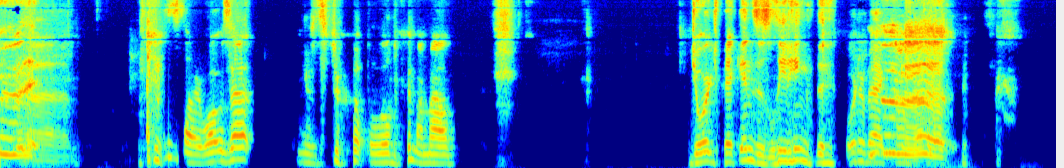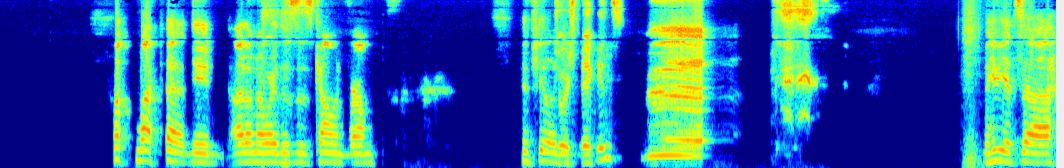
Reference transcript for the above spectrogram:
Uh, Sorry, what was that? I just threw up a little bit in my mouth. George Pickens is leading the quarterback competition. my bad, dude. I don't know where this is coming from. I feel like George Pickens maybe it's uh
